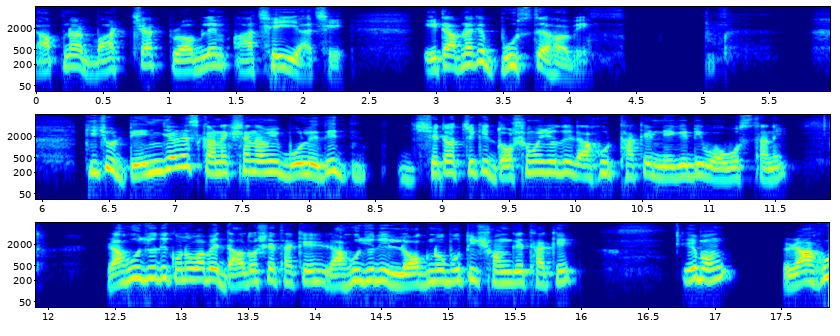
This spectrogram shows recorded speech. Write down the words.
আপনার বাচ্চার প্রবলেম আছেই আছে। এটা আপনাকে বুঝতে হবে। কিছু ডেঞ্জারাস কানেকশান আমি বলে দিই, সেটা হচ্ছে কি দশমে যদি রাহু থাকে নেগেটিভ অবস্থানে, রাহু যদি কোনোভাবে দ্বাদশে থাকে, রাহু যদি লগ্নপতির সঙ্গে থাকে এবং রাহু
